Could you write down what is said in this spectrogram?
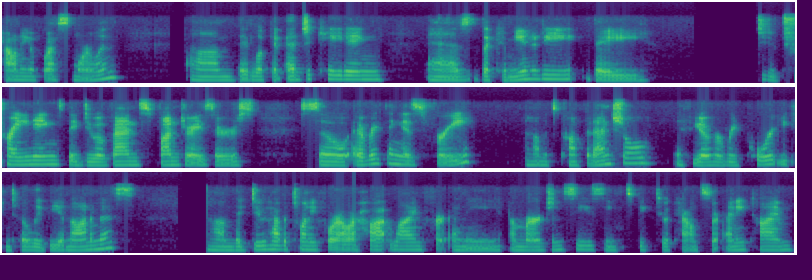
county of Westmoreland. Um, they look at educating as the community. They do trainings, they do events, fundraisers. So everything is free. Um, it's confidential. If you have a report, you can totally be anonymous. Um, they do have a 24 hour hotline for any emergencies. You can speak to a counselor anytime.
